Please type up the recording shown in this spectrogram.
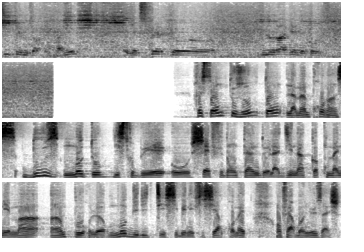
s'il peut nous accompagner. Et j'espère qu'il aura gain de cause. Restons toujours dans la même province. 12 motos distribuées aux chefs d'antenne de la DINACOP Manema, un pour leur mobilité. Ces bénéficiaires promettent en faire bon usage.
